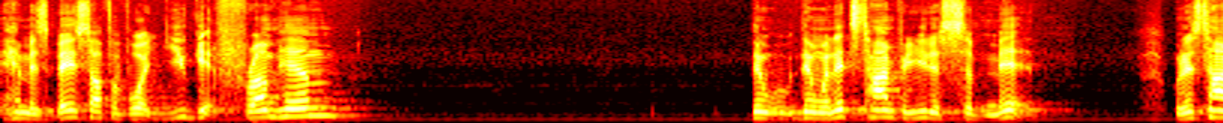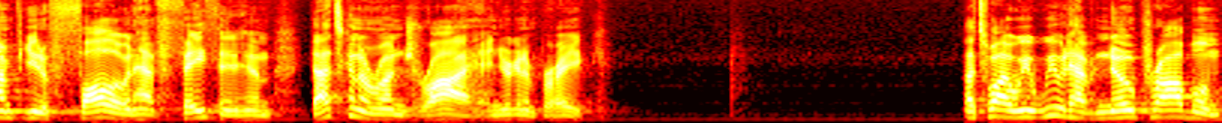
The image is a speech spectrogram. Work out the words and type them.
him is based off of what you get from him, then, then when it's time for you to submit, when it's time for you to follow and have faith in Him, that's going to run dry and you're going to break. That's why we, we would have no problem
